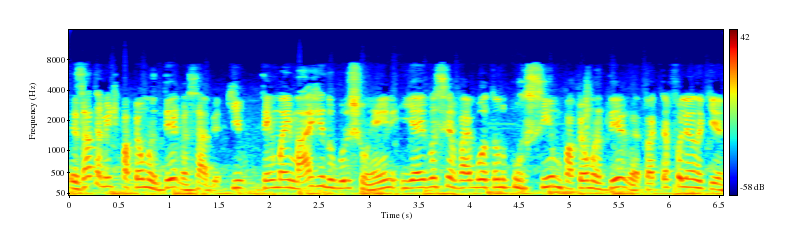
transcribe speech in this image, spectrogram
Exatamente papel manteiga, sabe? Que tem uma imagem do Bruce Wayne e aí você vai botando por cima o papel manteiga. Tô até folhando aqui.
